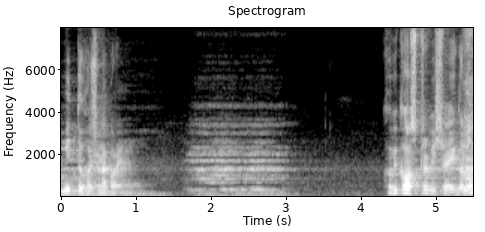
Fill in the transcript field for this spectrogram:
মৃত্যু ঘোষণা করেন। খুবই কষ্টের বিষয় এগুলো।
